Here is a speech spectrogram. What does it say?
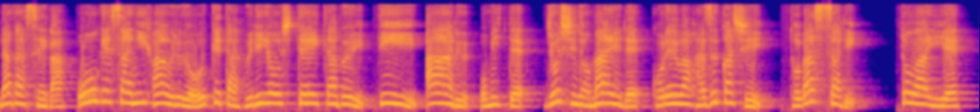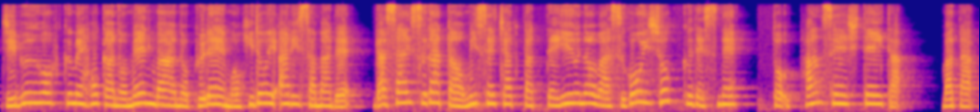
長瀬が大げさにファウルを受けたふりをしていた VTR を見て、女子の前でこれは恥ずかしい。とばっさり。とはいえ、自分を含め他のメンバーのプレーもひどいありさまで、ダサい姿を見せちゃったっていうのはすごいショックですね、と反省していた。また、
